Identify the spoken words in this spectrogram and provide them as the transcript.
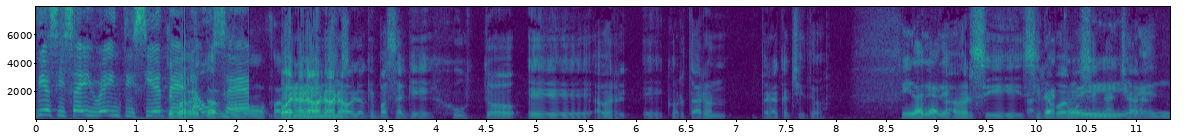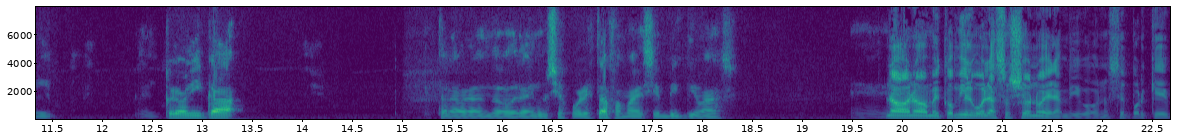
16-27, No tengo la retorno, Fabio. Bueno, no, no, no. Lo que pasa que justo, eh, a ver, eh, cortaron. Espera, cachito. Sí, dale, dale. A ver si, si la podemos enganchar. En, en crónica. Están hablando de las denuncias por estafa, más de 100 víctimas. Eh, No, no, me comí el bolazo, yo no era en vivo. No sé por qué.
